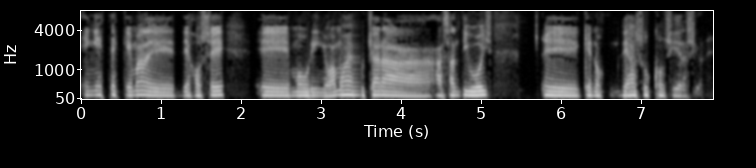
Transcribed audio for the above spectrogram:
en este esquema de, de José eh, Mourinho. Vamos a escuchar a, a Santi Boys eh, que nos deja sus consideraciones.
